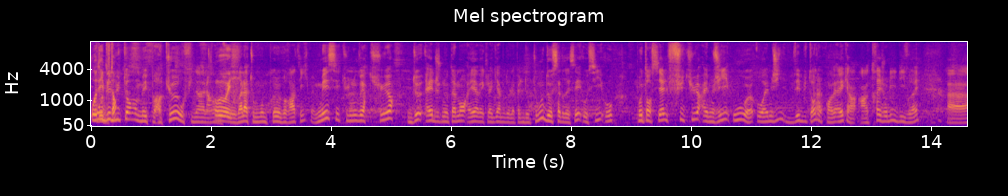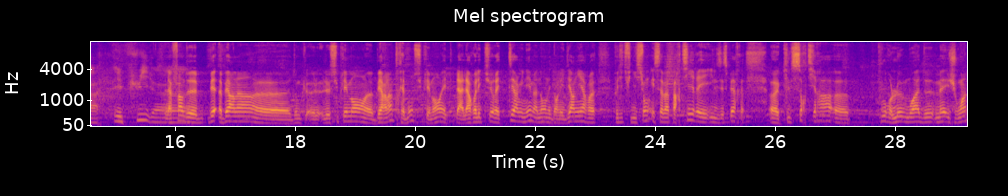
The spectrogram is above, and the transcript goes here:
aux, débutants. mais pas que au final. Hein, voilà, tout le monde peut pratiquer, mais c'est une ouverture de Edge notamment et avec la gamme de l'appel de tout de s'adresser aussi aux potentiels futurs MJ ou euh, aux MJ débutants, donc avec un, très joli livret. Euh, et puis euh, la fin de Berlin, donc le supplément Berlin, très bon supplément. La, relecture est terminée. Maintenant, on est dans les dernières petites finitions et ça va partir. Et ils espèrent qu'il sortira pour le mois de mai-juin,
